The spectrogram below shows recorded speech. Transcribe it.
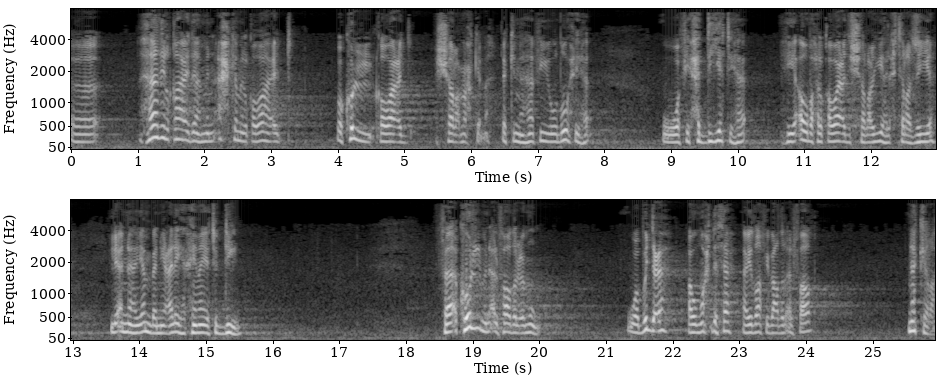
آه هذه القاعدة من أحكم القواعد وكل قواعد الشرع محكمة لكنها في وضوحها. وفي حديتها هي أوضح القواعد الشرعية الاحترازية لأنها ينبني عليها حماية الدين. فكل من ألفاظ العموم وبدعة أو محدثة أيضا في بعض الألفاظ نكرة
